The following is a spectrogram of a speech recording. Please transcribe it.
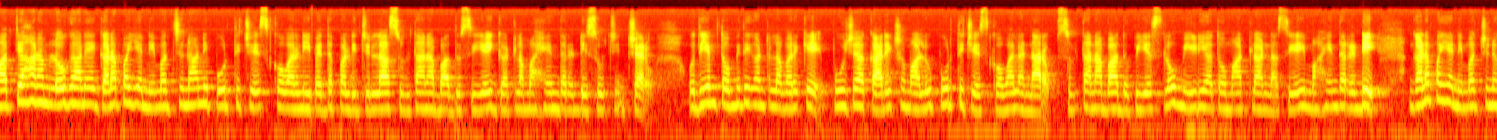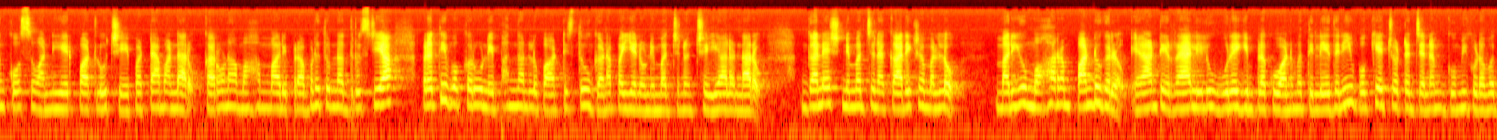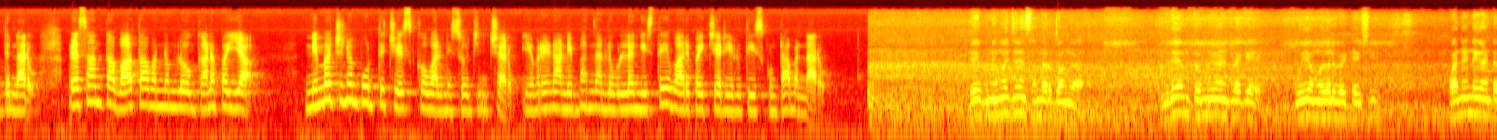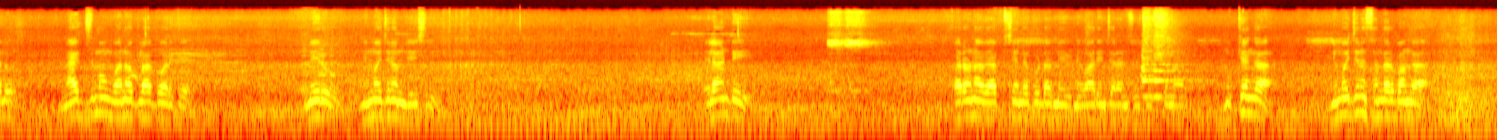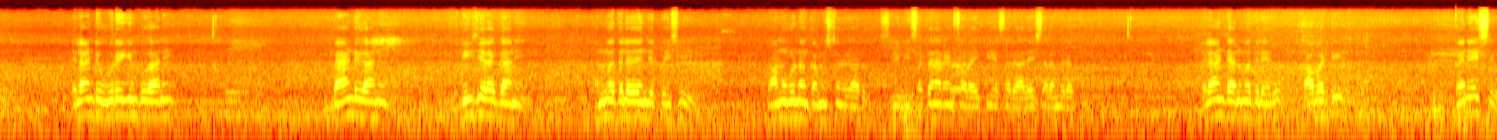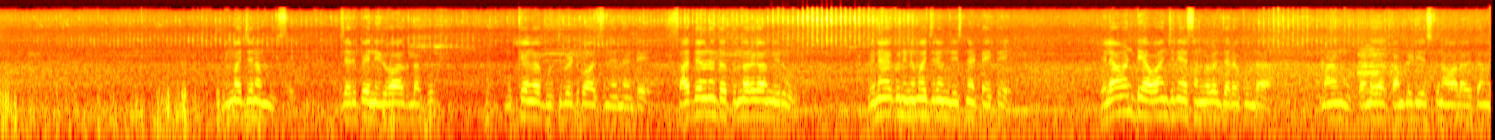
మధ్యాహ్నంలోగానే గణపయ్య నిమజ్జనాన్ని పూర్తి చేసుకోవాలని పెద్దపల్లి జిల్లా సుల్తానాబాద్ సీఐ గట్ల మహేందర్ రెడ్డి సూచించారు. ఉదయం తొమ్మిది గంటల వరకే పూజా కార్యక్రమాలు పూర్తి చేసుకోవాలన్నారు. సుల్తానాబాద్ పిఎస్లో మీడియాతో మాట్లాడిన సీఐ మహేందర్ రెడ్డి గణపయ్య నిమజ్జనం కోసం అన్ని ఏర్పాట్లు చేపట్టామన్నారు. కరోనా మహమ్మారి ప్రబలుతున్న దృష్ట్యా ప్రతి ఒక్కరూ నిబంధనలు పాటిస్తూ గణపయ్యను నిమజ్జనం చేయాలన్నారు. గణేష్ నిమజ్జన కార్యక్రమంలో మరియు మొహరం పండుగలో ఎలాంటి ర్యాలీలు ఊరేగింపులకు అనుమతి లేదని ఒకే చోట జనం గుమిగూడవద్దన్నారు ప్రశాంత వాతావరణంలో గణపయ్య నిమజ్జనం పూర్తి చేసుకోవాలని సూచించారు. ఎవరైనా నిబంధనలు ఉల్లంఘిస్తే వారిపై చర్యలు తీసుకుంటామన్నారు. రేపు నిమజ్జనం సందర్భంగా ఉదయం తొమ్మిది గంటలకే పూజ మొదలుపెట్టేసి పన్నెండు గంటలు మ్యాక్సిమం వన్ ఓ క్లాక్ వరకే మీరు నిమజ్జనం చేసి ఎలాంటి కరోనా వ్యాప్తి చెందకుండా మీరు నివారించాలని సూచిస్తున్నారు. ముఖ్యంగా నిమజ్జనం సందర్భంగా ఎలాంటి ఊరేగింపు కానీ బ్యాండ్ కానీ డీజేలకు కానీ అనుమతి లేదని చెప్పేసి రామగుండం కమిషనర్ గారు Shri V Satyanarayana sir IPS sir ఆదేశాల మేరకు ఎలాంటి అనుమతి లేదు. కాబట్టి గణేష్ నిమజ్జనం జరిపే నిర్వాహకులకు ముఖ్యంగా గుర్తుపెట్టుకోవాల్సింది ఏంటంటే సాధ్యమైనంత తొందరగా మీరు వినాయకుని నిమజ్జనం చేసినట్టయితే ఎలాంటి అవాంఛనీయ సంఘటనలు జరగకుండా మనం పండుగ కంప్లీట్ చేసుకున్న వాళ్ళ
